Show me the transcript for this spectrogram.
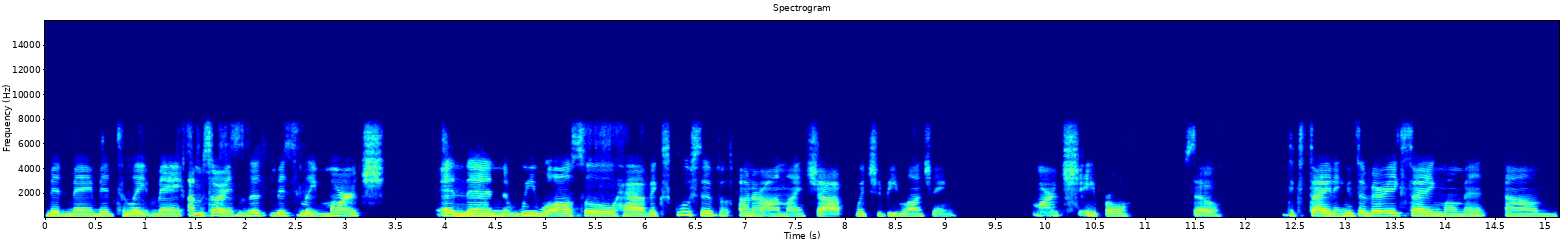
mid May, mid to late May. I'm sorry, mid, mid to late March. And then we will also have exclusive on our online shop, which should be launching March, April. So it's exciting. It's a very exciting moment. Um,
